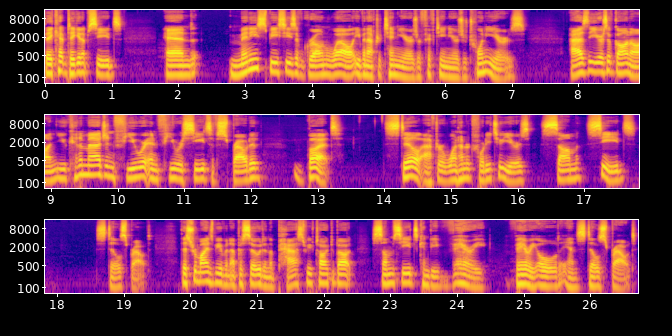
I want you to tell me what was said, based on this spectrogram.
they kept digging up seeds, and many species have grown well even after 10 years or 15 years or 20 years. As the years have gone on, you can imagine fewer and fewer seeds have sprouted, but still, after 142 years, some seeds still sprout. This reminds me of an episode in the past we've talked about. Some seeds can be very, very old and still sprout.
